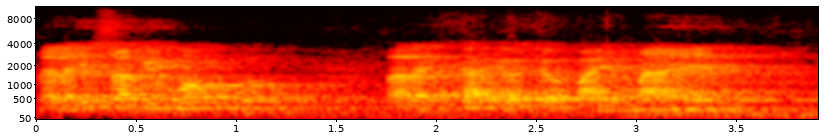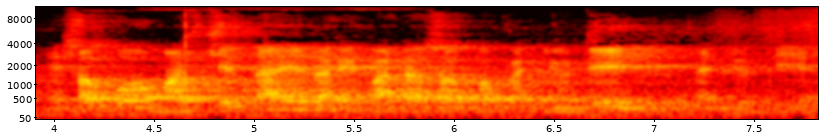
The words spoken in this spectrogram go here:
Lala iso ki monggo. Lala gak yo ya main-main Sopo masjid daripada sopo penjudi penjudi ya.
